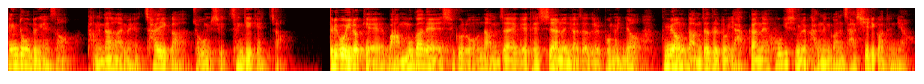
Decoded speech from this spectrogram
행동 등에서 당당함의 차이가 조금씩 생기겠죠 그리고 이렇게 막무가내 식으로 남자에게 대시하는 여자들을 보면요 분명 남자들도 약간의 호기심을 갖는 건 사실이거든요.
